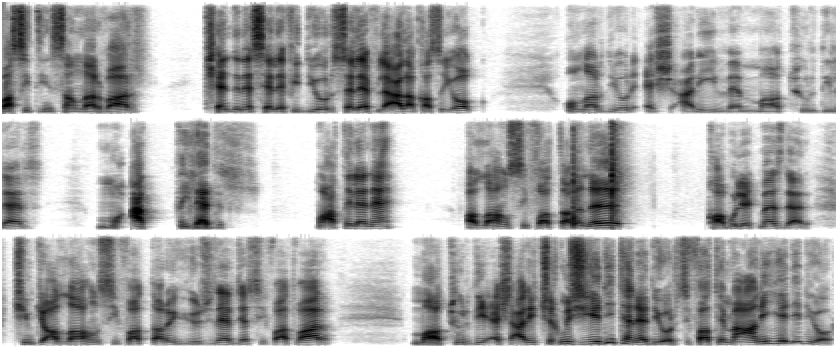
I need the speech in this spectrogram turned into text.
basit insanlar var. Kendine selefi diyor. Selefle alakası yok. Onlar diyor eş'ari ve maturdiler muattiledir. Muattile ne? Allah'ın sıfatlarını kabul etmezler. Çünkü Allah'ın sıfatları yüzlerce sıfat var. Maturdi Eş'ari çıkmış yedi tane diyor. Sıfat-ı meani yedi diyor.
